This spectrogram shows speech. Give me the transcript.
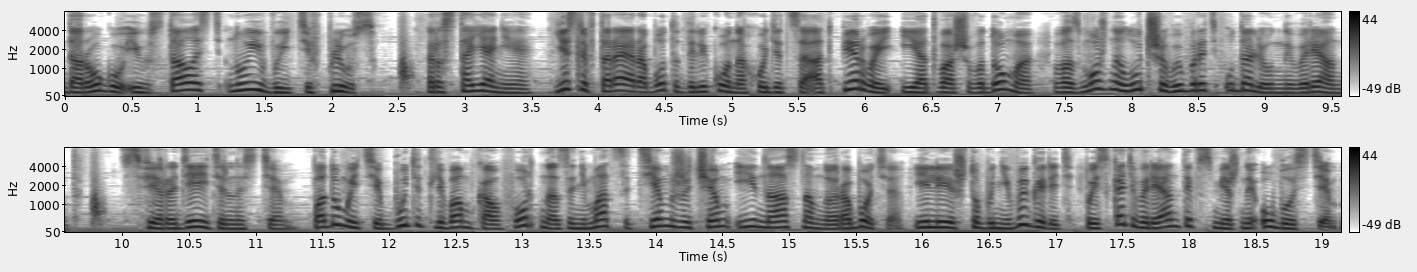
дорогу и усталость, но и выйти в плюс? Расстояние. Если вторая работа далеко находится от первой и от вашего дома, возможно лучше выбрать удаленный вариант. Сфера деятельности. Подумайте, будет ли вам комфортно заниматься тем же, чем и на основной работе. Или, чтобы не выгореть, поискать варианты в смежной области.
